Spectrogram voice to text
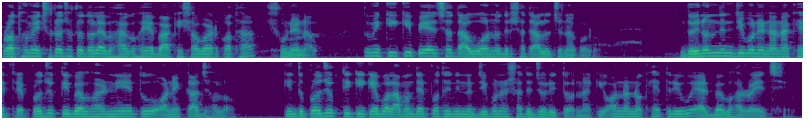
প্রথমে ছোট ছোট দলে ভাগ হয়ে বাকি সবার কথা শুনে নাও। তুমি কি কি পেয়েছ তাও অন্যদের সাথে আলোচনা করো। দৈনন্দিন জীবনে নানা ক্ষেত্রে প্রযুক্তি ব্যবহার নিয়ে তো অনেক কাজ হলো। কিন্তু প্রযুক্তি কি কেবল আমাদের প্রতিদিনের জীবনের সাথে জড়িত, নাকি অন্যান্য ক্ষেত্রেও এর ব্যবহার রয়েছে?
